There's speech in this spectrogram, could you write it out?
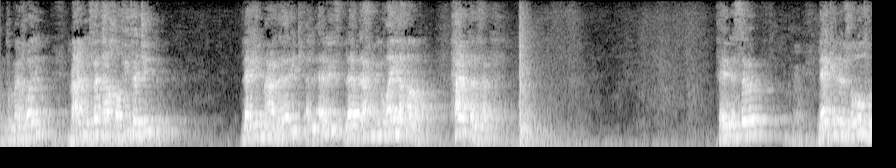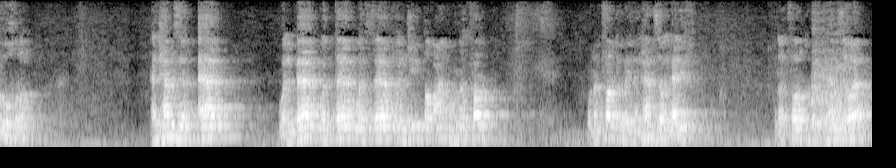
أنتم يا إخواني مع أن الفتحة خفيفة جدا لكن مع ذلك الألف لا تحمل أي حركة حتى الفتحة فهمنا السبب؟ لكن الحروف الأخرى. الهمزة آ والباء والتاء والثاء والجيم طبعا هناك فرق. هناك فرق بين الهمزة والألف. هناك فرق بين الهمزة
